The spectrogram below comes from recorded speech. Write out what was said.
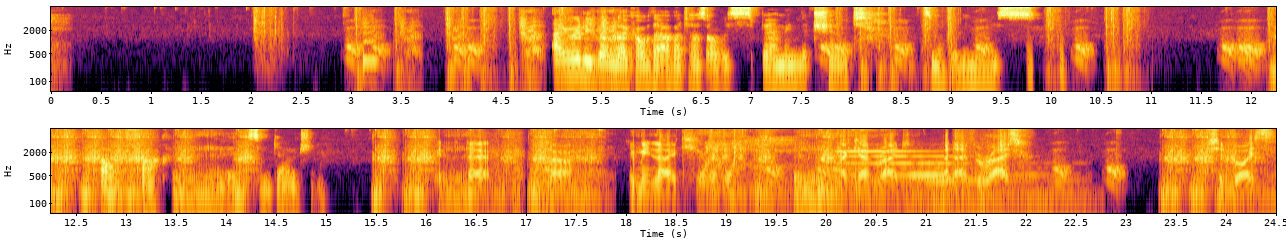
I really don't like how the avatar's always spamming the chat. It's not really nice. Oh fuck. I'm getting some damage here. uh, uh, you mean like I can't ride, but I have a ride. Shit, boys.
